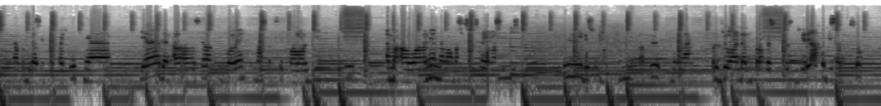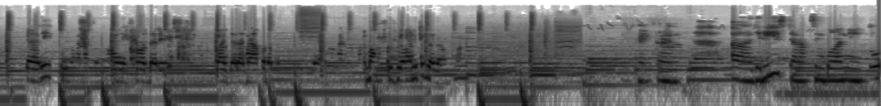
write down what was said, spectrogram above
istri aku jelasin perspektifnya ya dan alhasil aku boleh masuk psikologi. Jadi emang awalnya memang masih susah ya masih disuruh ini disuruh ini tapi dengan perjuangan dan proses itu sendiri aku bisa masuk dari hubungan aku mau. Kalau dari pelajaran yang aku dapat ya emang perjuangan itu gak gampang Oke, keren. Uh, jadi secara kesimpulannya itu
